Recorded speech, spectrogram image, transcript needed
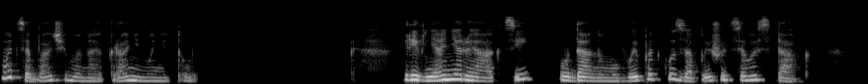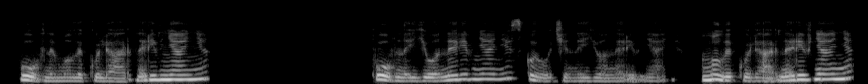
Ми це бачимо на екрані монітору. Рівняння реакцій у даному випадку запишуться ось так: повне молекулярне рівняння, повне йонне рівняння і скорочене йонне рівняння, молекулярне рівняння,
